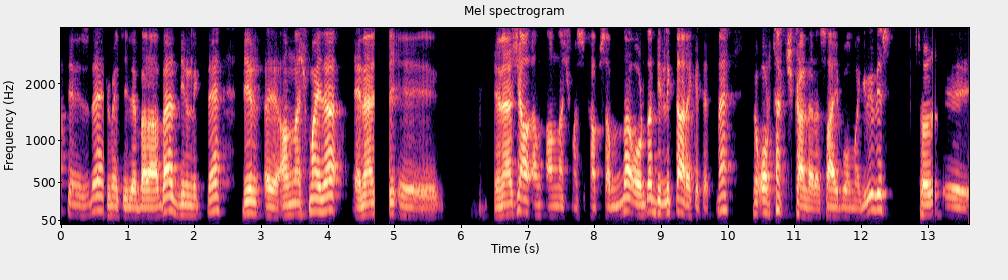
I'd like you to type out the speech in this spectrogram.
Akdeniz'de hükümetiyle beraber birlikte bir e, anlaşmayla enerji e, enerji anlaşması kapsamında orada birlikte hareket etme ve ortak çıkarlara sahip olma gibi bir söz, e,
